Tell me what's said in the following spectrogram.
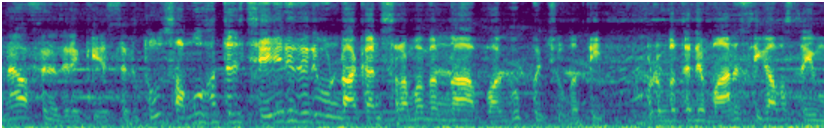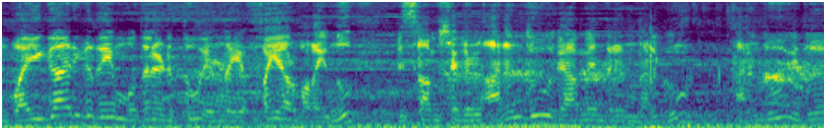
മനാഫിനെതിരെ കേസെടുത്തു. സമൂഹത്തിൽ ചേരിതിരിവുണ്ടാക്കാൻ ശ്രമമെന്ന വകുപ്പ് ചുമത്തി. കുടുംബത്തിന്റെ മാനസികാവസ്ഥയും വൈകാരികതയും മുതലെടുത്തു എന്ന് എഫ്ഐആർ പറയുന്നു. വിശദാംശങ്ങൾ അനന്തു രാമേന്ദ്രൻ നൽകും. അനന്തു ഇത്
